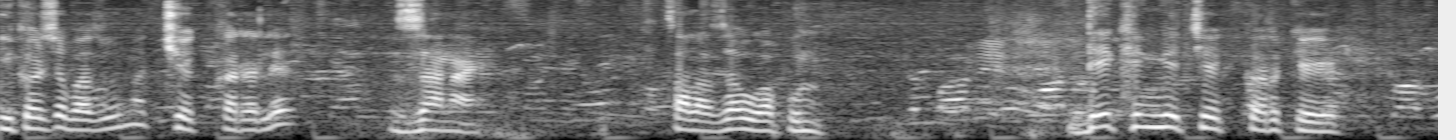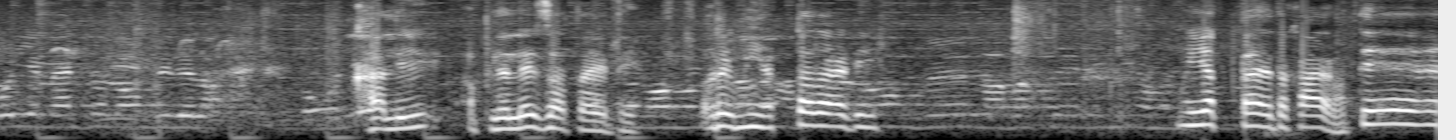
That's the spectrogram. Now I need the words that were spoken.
इकडच्या बाजूनं चेक करायला जाणं आहे. चला जाऊ आपण. देखेंगे चेक करके. खाली आपल्याला जाता येते. अरे मी एकटा जायटी मी एकटा आहे तर काय होते?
